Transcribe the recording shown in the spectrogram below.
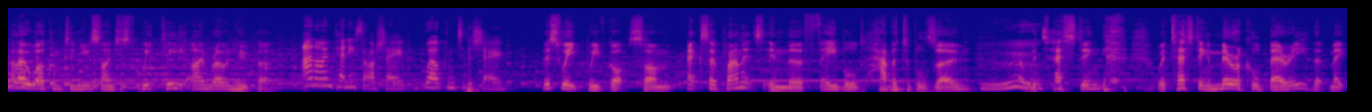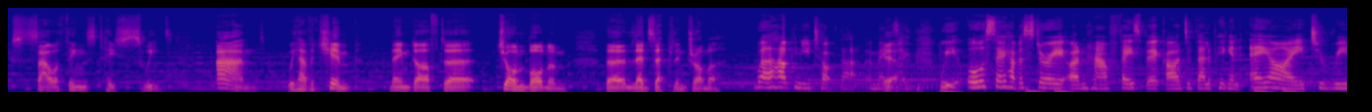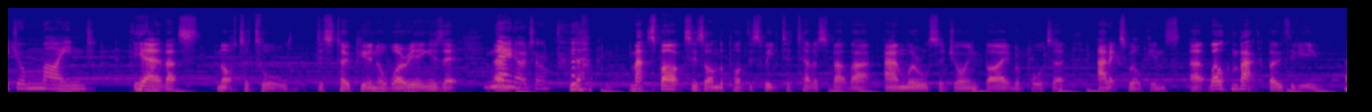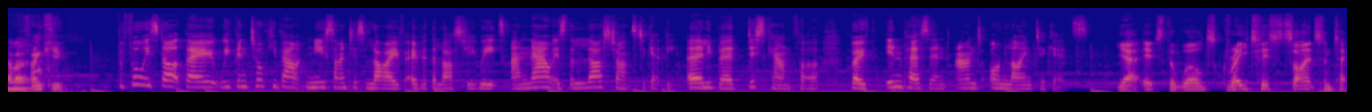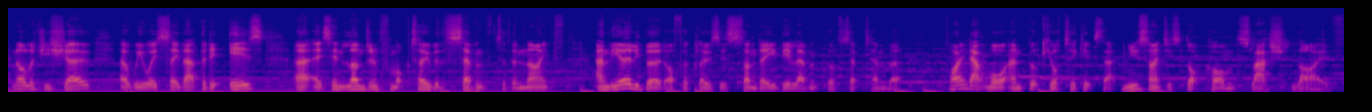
Hello, welcome to New Scientist Weekly. I'm Rowan Hooper. And I'm Penny Sarchet. Welcome to the show. This week we've got some exoplanets in the fabled habitable zone. Uh, we're testing we're testing a miracle berry that makes sour things taste sweet. And we have a chimp named after John Bonham, the Led Zeppelin drummer. Well, how can you top that? Amazing. We also have a story on how Facebook are developing an AI to read your mind. Yeah, that's not at all dystopian or worrying, is it? No, Um, not at all. Matt Sparkes is on the pod this week to tell us about that, and we're also joined by reporter Alex Wilkins. Uh, welcome back, both of you. Hello. Thank you. Before we start, though, we've been talking about New Scientist Live over the last few weeks, and now is the last chance to get the early bird discount for both in person and online tickets. Yeah, it's the world's greatest science and technology show. Uh, we always say that, but it is. Uh, it's in London from October the 7th to the 9th, and the early bird offer closes Sunday the 11th of September. Find out more and book your tickets at newscientist.com/live.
